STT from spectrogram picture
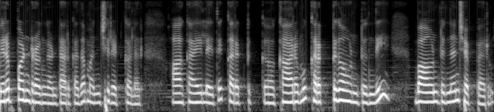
మిరప్పండు రంగు అంటారు కదా మంచి రెడ్ కలర్. ఆ కాయలు అయితే కరెక్ట్ కారము కరెక్ట్గా ఉంటుంది బాగుంటుందని చెప్పారు.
